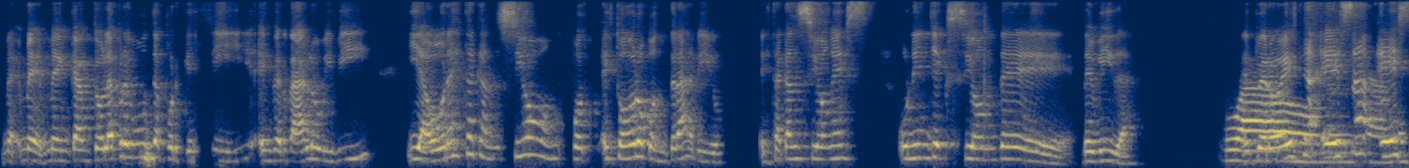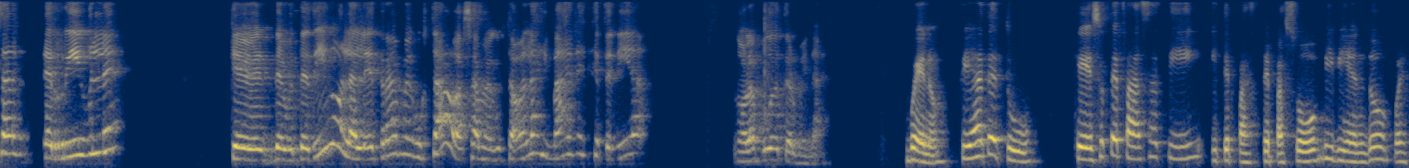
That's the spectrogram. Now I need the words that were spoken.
me, me encantó la pregunta porque sí, es verdad, lo viví. Y ahora esta canción es todo lo contrario. Esta canción es una inyección de, de vida. Pero esa, esa, esa terrible que te digo, la letra me gustaba, o sea, me gustaban las imágenes que tenía, no la pude terminar. Bueno, fíjate tú que eso te pasa a ti y te, te pasó viviendo, pues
